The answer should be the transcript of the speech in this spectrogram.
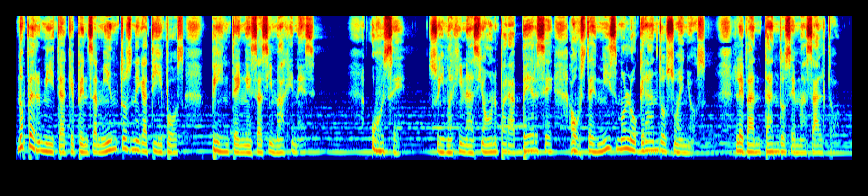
No permita que pensamientos negativos pinten esas imágenes. Use su imaginación para verse a usted mismo logrando sueños, levantándose más alto,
